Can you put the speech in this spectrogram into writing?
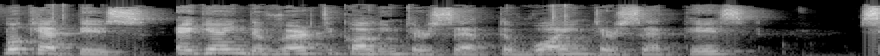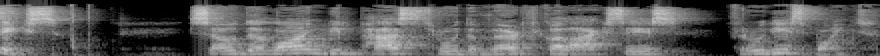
Look at this. Again the vertical intercept the y-intercept is 6. So the line will pass through the vertical axis through this point.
